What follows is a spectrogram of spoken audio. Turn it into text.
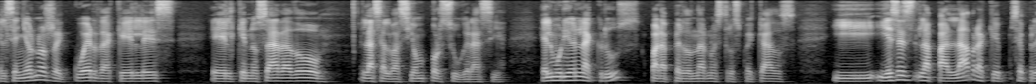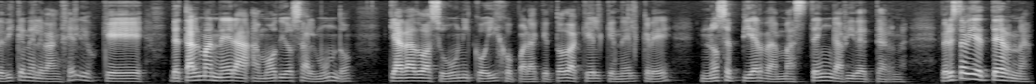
el Señor nos recuerda que Él es el que nos ha dado la salvación por su gracia. Él murió en la cruz para perdonar nuestros pecados. Y, esa es la palabra que se predica en el Evangelio, que de tal manera amó Dios al mundo que ha dado a su único Hijo para que todo aquel que en Él cree no se pierda, mas tenga vida eterna. Pero esta vida eterna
